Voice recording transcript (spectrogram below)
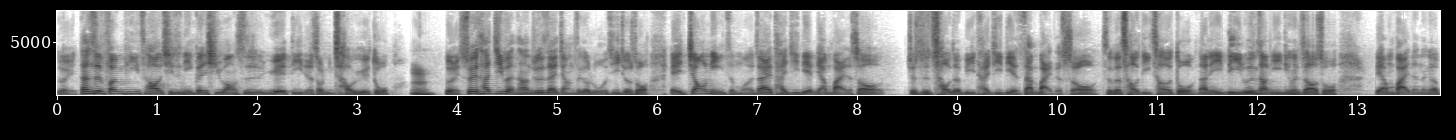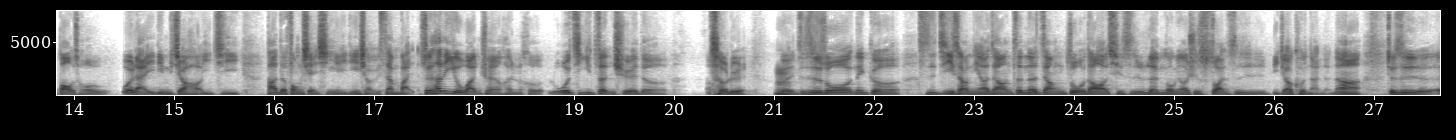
对，但是分批抄，其实你更希望是月底的时候你抄越多。嗯，对，所以他基本上就是在讲这个逻辑，就是说，诶，教你怎么在台积电两百的时候，就是抄的比台积电三百的时候，这个抄底抄的多。那你理论上你一定会知道说，两百的那个报酬未来一定比较好，以及它的风险性也一定小于三百，所以它是一个完全很合逻辑正确的。策略对，只是说那个实际上你要这样真的这样做到，其实人工要去算是比较困难的。那就是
